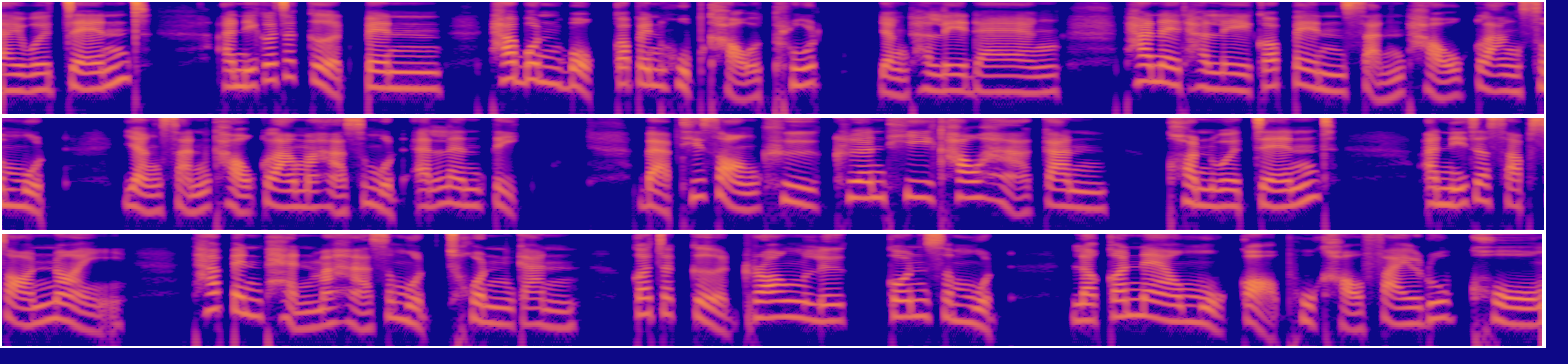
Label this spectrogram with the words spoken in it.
divergent อันนี้ก็จะเกิดเป็นถ้าบนบกก็เป็นหุบเขาทรุดอย่างทะเลแดง ถ้าในทะเลก็เป็นสันเขากลางสมุทรอย่างสันเขากลางมหาสมุทรแอตแลนติก แบบที่ 2 คือเคลื่อนที่เข้าหากัน convergent อันนี้จะซับซ้อนหน่อย ถ้าเป็นแผ่นมหาสมุทรชนกัน ก็จะเกิดร่องลึกก้นสมุทรแล้วก็แนวหมู่เกาะภูเขาไฟรูปโค้ง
